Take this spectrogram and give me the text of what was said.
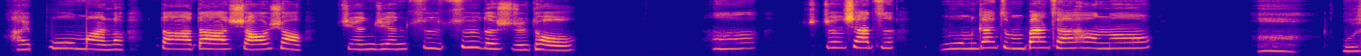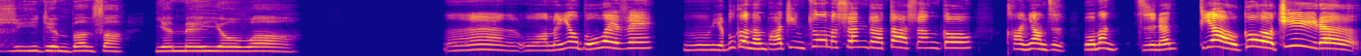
还布满了大大小小、尖尖刺刺的石头。啊，这下子我们该怎么办才好呢？啊，我是一点办法也没有啊。嗯，我们又不会飞。嗯，也不可能爬进这么深的大山沟。看样子，我们只能跳过去了。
